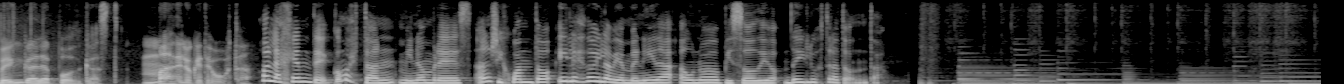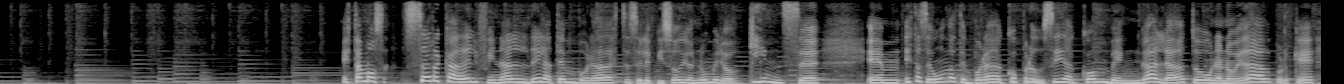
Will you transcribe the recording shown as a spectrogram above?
Bengala Podcast. Más de lo que te gusta. Hola gente, ¿cómo están? Mi nombre es Angie Juanto y les doy la bienvenida a un nuevo episodio de Ilustra Tonta. Estamos cerca del final de la temporada, este es el episodio número 15. Em, esta segunda temporada coproducida con Bengala, toda una novedad porque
